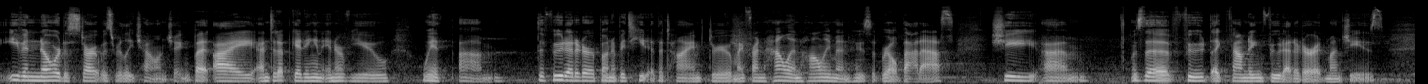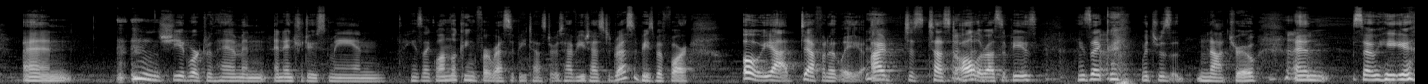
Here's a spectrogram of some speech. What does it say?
even know where to start was really challenging. But I ended up getting an interview with um, the food editor at Bon Appetit at the time through my friend Helen Hollyman, who's a real badass. She um, was the food, like founding food editor at Munchies. And she had worked with him and, and introduced me. And he's like, Well, I'm looking for recipe testers. Have you tested recipes before? Oh, yeah, definitely. I just test all the recipes. He's like, which was not true. And so he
